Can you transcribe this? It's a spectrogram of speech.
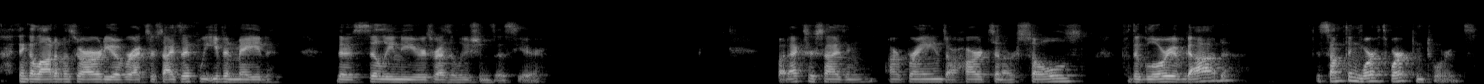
I think a lot of us are already over exercised if we even made those silly New Year's resolutions this year. But exercising our brains, our hearts, and our souls for the glory of God is something worth working towards.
